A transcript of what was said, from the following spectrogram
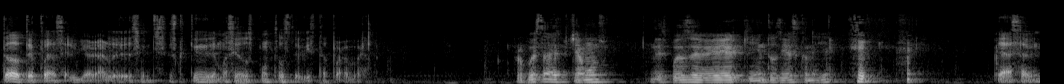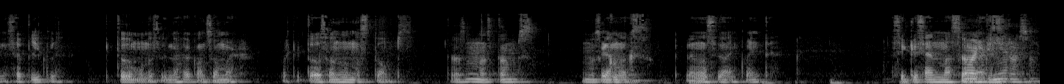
Todo te puede hacer llorar de The Smiths. Es que tiene demasiados puntos de vista para verlo. Propuesta la escuchamos después de ver 500 días con ella. Ya saben, esa película. Que todo el mundo se enoja con Summer. Porque todos son unos toms. Todos son unos toms, unos Pero no, cooks. pero no se dan cuenta. Así que sean más Summer Summers. tenía razón.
